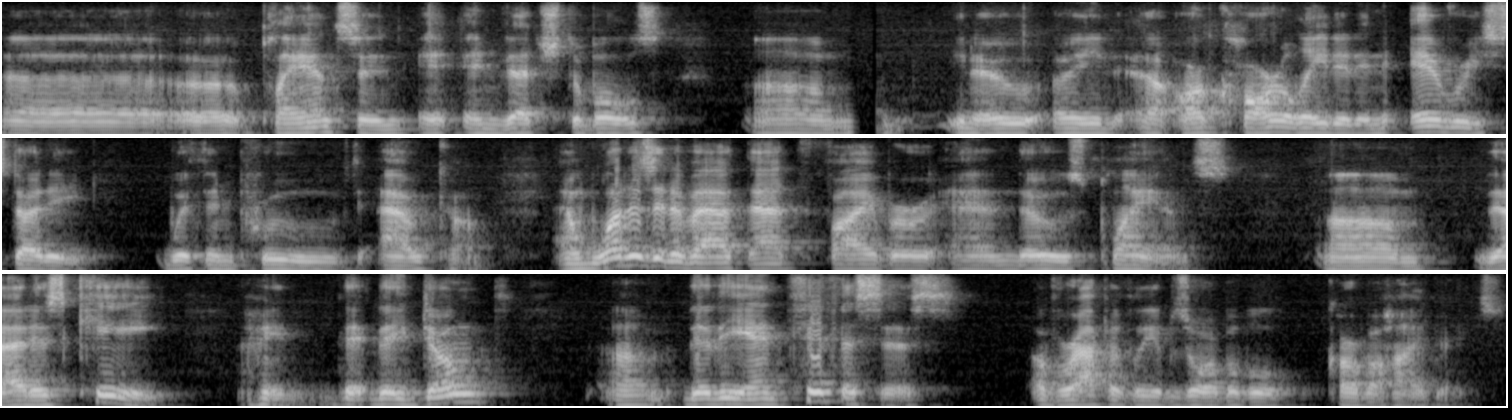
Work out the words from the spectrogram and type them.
uh, uh, plants and, and vegetables, um, you know, I mean, uh, are correlated in every study with improved outcome. And what is it about that fiber and those plants um, that is key? I mean, they, they don't, um, they're the antithesis of rapidly absorbable carbohydrates.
